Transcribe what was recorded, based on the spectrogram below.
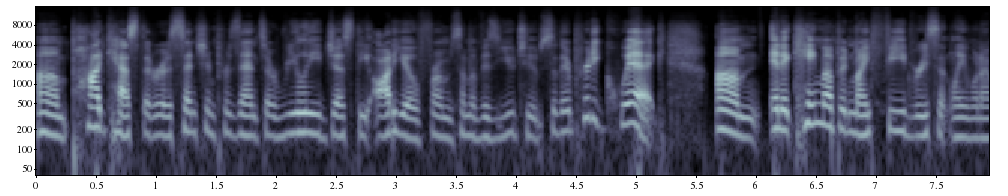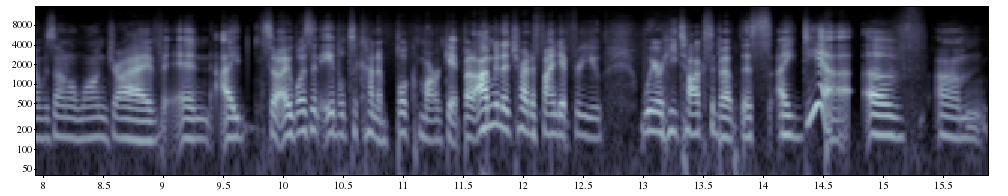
um, podcasts that are ascension presents are really just the audio from some of his youtube so they're pretty quick. Um, and it came up in my feed recently when i was on a long drive and i so i wasn't able to kind of bookmark it but i'm going to try to find it for you where he talks about this idea of um,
